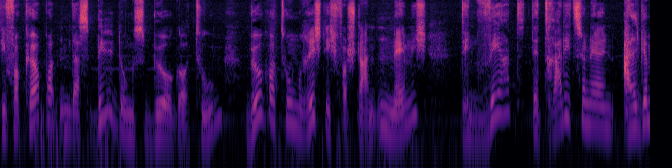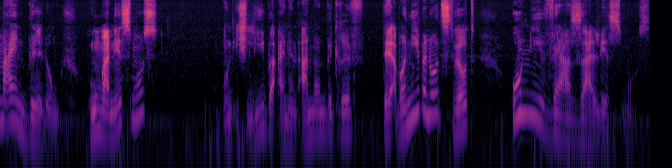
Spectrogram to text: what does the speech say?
Die verkörperten das Bildungsbürgertum, Bürgertum richtig verstanden, nämlich den Wert der traditionellen Allgemeinbildung, Humanismus und ich liebe einen anderen Begriff, der aber nie benutzt wird, Universalismus,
